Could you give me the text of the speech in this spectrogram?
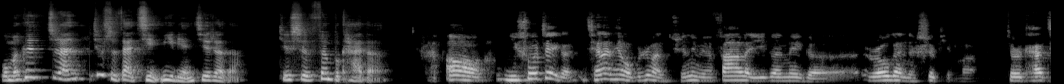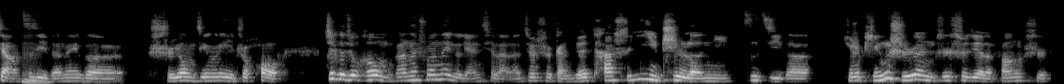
我们跟自然就是在紧密连接着的，就是分不开的。哦，你说这个，前两天我不是往群里面发了一个那个 Rogan 的视频嘛，就是他讲自己的那个使用经历之后，这个就和我们刚才说那个连起来了，就是感觉它是抑制了你自己的，就是平时认知世界的方式，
